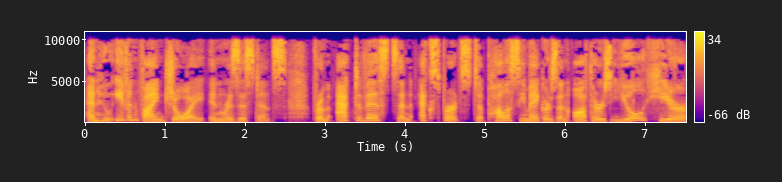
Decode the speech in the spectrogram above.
and who even find joy in resistance. From activists and experts to policymakers and authors, you'll hear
